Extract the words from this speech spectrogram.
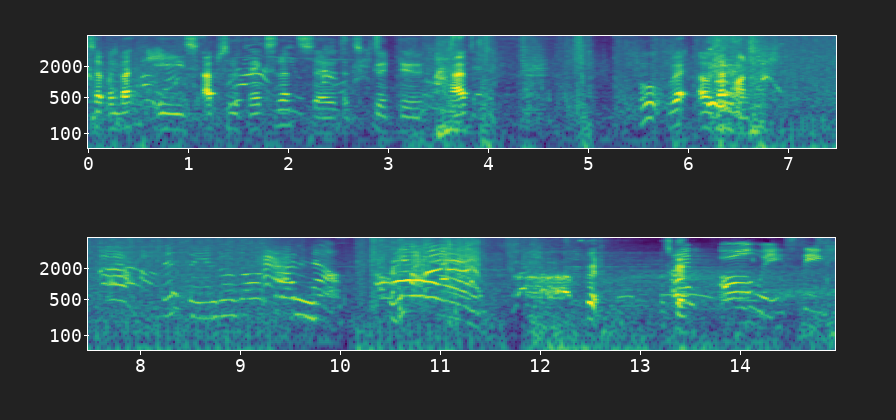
Step and back is absolutely excellent, so that's good to have. Ooh, where? Oh, that one. This is a now. Good. Let's go. I'm always safe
